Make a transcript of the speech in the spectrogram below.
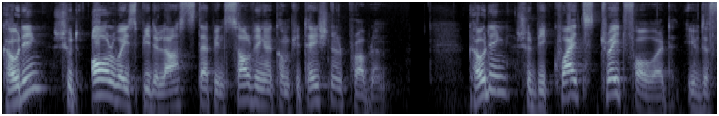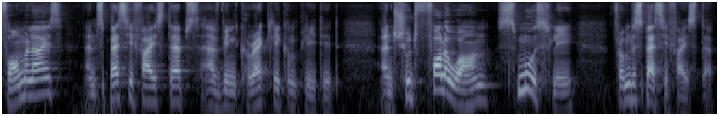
Coding should always be the last step in solving a computational problem. Coding should be quite straightforward if the formalize and specify steps have been correctly completed and should follow on smoothly from the specify step.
